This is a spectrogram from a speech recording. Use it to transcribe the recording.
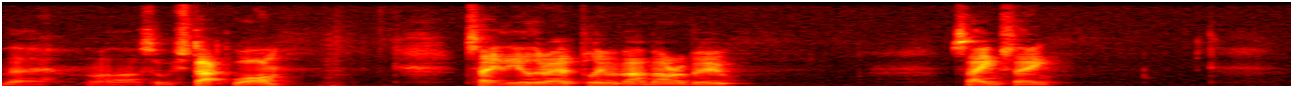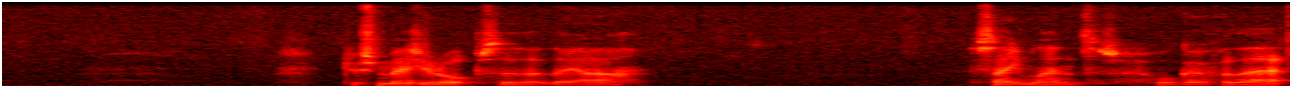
there, like that. So we've stacked one, take the other plume of our marabou, same thing, just measure up so that they are same length so we'll go for that.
